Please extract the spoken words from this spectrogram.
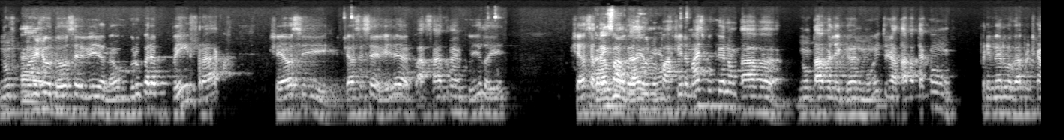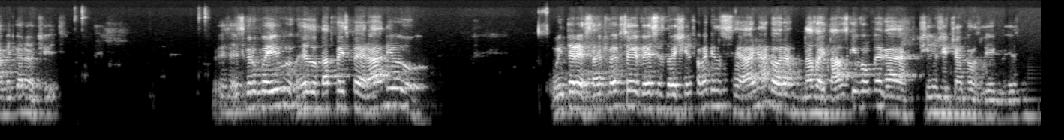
não, é. não ajudou o Sevilha, não. O grupo era bem fraco. Chelsea, Chelsea e Sevilha passaram tranquilo aí. Chelsea até empatou essa última partida, mas porque não estava não tava ligando muito, já estava até com o primeiro lugar praticamente garantido. Esse grupo aí, o resultado foi esperado e o, o interessante vai ser ver esses dois times, como é que eles reagem agora, nas oitavas, que vão pegar times de Champions League mesmo.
